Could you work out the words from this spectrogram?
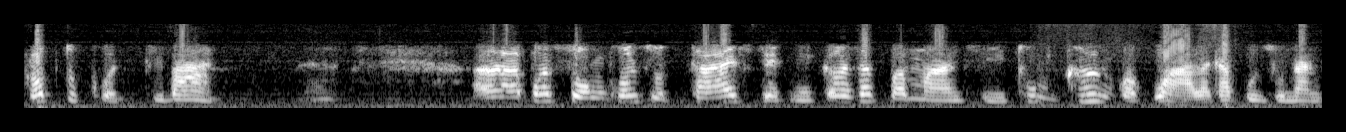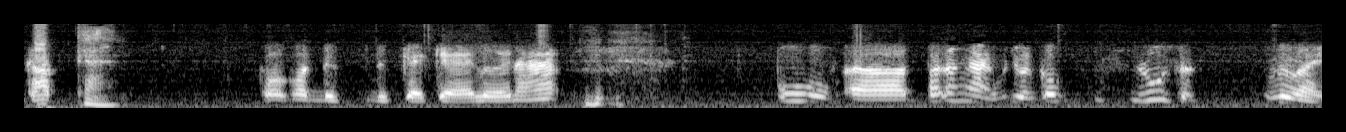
ครบทุกคนที่บ้านนะเอ่อพอส่งคนสุดท้ายเสร็จเนี่ยก็สักประมาณสี่ทุ่มครึ่งกว่าๆแล้วครับ คุณสุนันท์ครับค่ะก็ก็ดึกดึกแก่ๆเลยนะฮะผู้เอ่อพนักงานรถยนต์ก็รู้สึกเหนื่อย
